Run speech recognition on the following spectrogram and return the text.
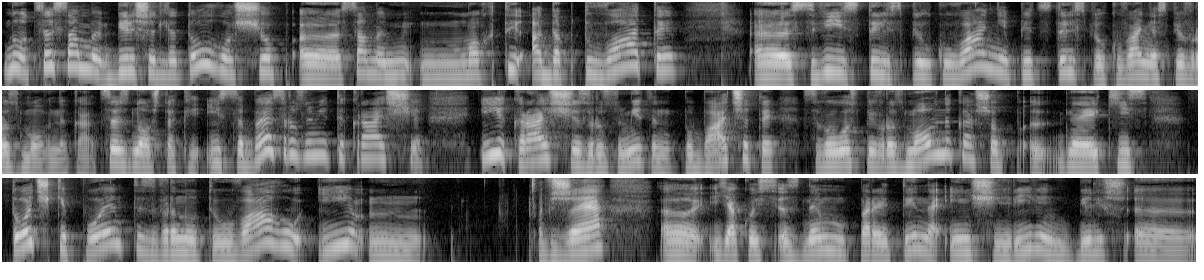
Ну, це саме більше для того, щоб е, саме могти адаптувати свій стиль спілкування під стиль спілкування співрозмовника. Це знову ж таки і себе зрозуміти краще, і краще зрозуміти, побачити свого співрозмовника, щоб е, на якісь точки, поінти звернути увагу і. вже е, якось з ним перейти на інший рівень більш е,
